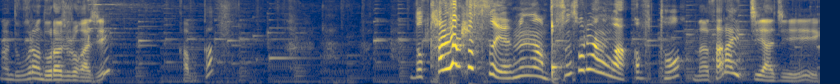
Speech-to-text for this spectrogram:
아 누구랑 놀아주러 가지? 가볼까? 너 탈락했어 예민아 무슨 소리 하는 거야 아까부터? 나 살아있지 아직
